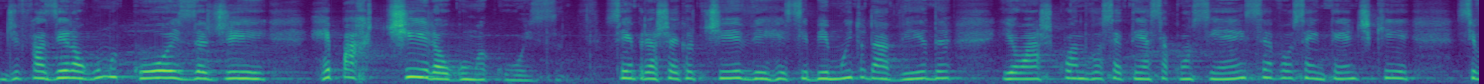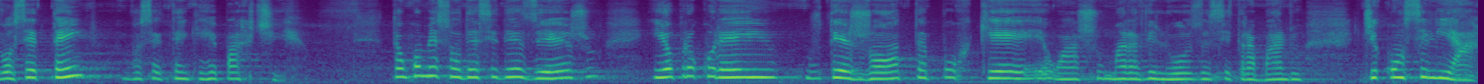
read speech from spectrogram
de fazer alguma coisa, de repartir alguma coisa. Sempre achei que eu tive recebi muito da vida, e eu acho que quando você tem essa consciência, você entende que se você tem, você tem que repartir. Então começou desse desejo e eu procurei o TJ porque eu acho maravilhoso esse trabalho de conciliar,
